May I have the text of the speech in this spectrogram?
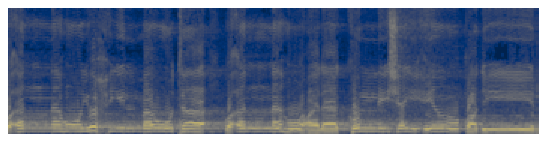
وأنه يحيي الموتى وأنه على كل شيء قدير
